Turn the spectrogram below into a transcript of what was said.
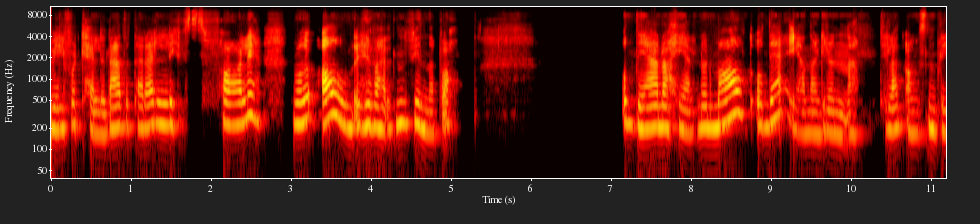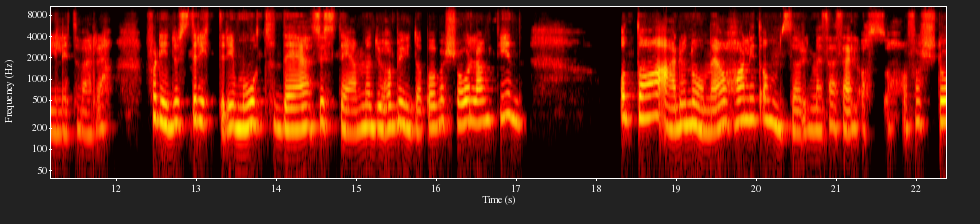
vil fortelle deg at dette er livsfarlig. Det må du aldri i verden finne på. Og det er da helt normalt, og det er en av grunnene til at angsten blir litt verre. Fordi du stritter imot det systemet du har bygd opp over så lang tid. Og da er det noe med å ha litt omsorg med seg selv også, og forstå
